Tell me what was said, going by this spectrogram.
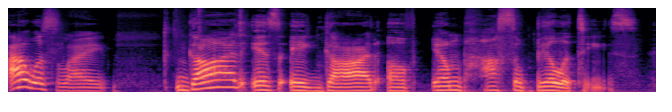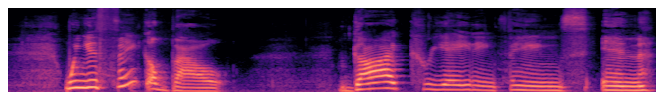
I was like, God is a God of impossibilities. When you think about God creating things in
